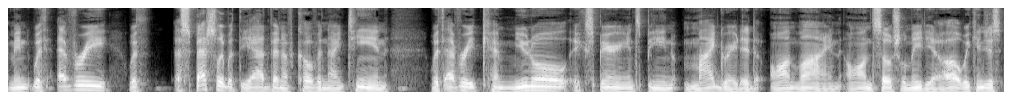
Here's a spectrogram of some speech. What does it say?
I mean, with every, with, especially with the advent of COVID 19, with every communal experience being migrated online on social media. Oh, we can just,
